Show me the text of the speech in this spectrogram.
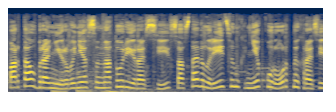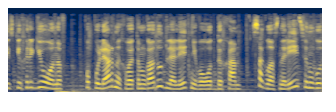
Портал бронирования санатории России составил рейтинг некурортных российских регионов, популярных в этом году для летнего отдыха. Согласно рейтингу,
